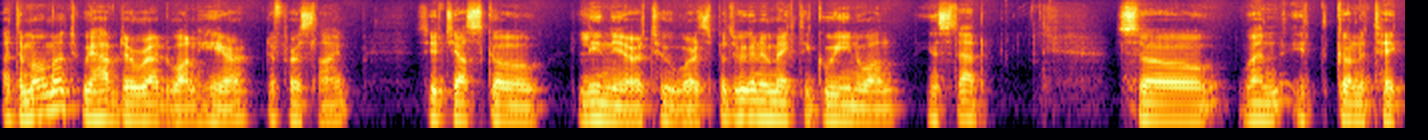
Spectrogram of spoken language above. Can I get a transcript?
at the moment we have the red one here, the first line. So you just go linear towards, but we're going to make the green one instead. So when it's gonna take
